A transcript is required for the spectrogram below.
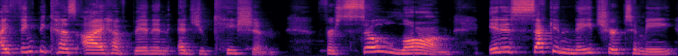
I think because I have been in education for so long, it is second nature to me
